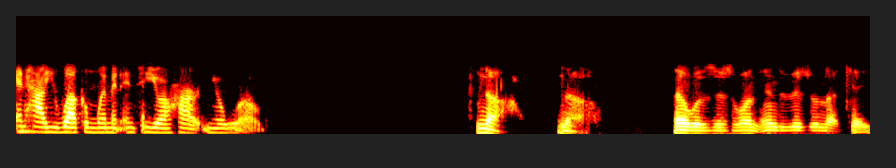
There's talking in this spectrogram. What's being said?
and how you welcome women into your heart and your world? No, no. That was just one individual nutcase.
